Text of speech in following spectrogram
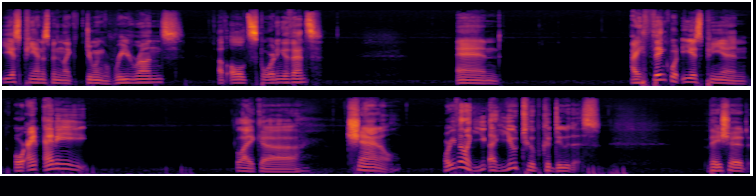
ESPN has been like doing reruns of old sporting events, and I think what ESPN or any like uh, channel or even like a YouTube could do this. They should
